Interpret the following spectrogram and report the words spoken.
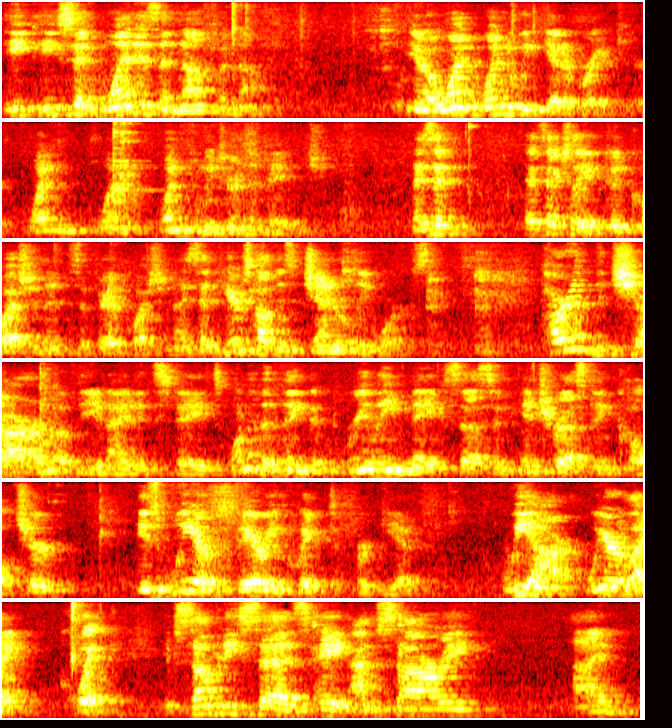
he, he said, when is enough enough? You know, when, when do we get a break here? When, when, when can we turn the page? I said, that's actually a good question and it's a fair question. I said, here's how this generally works. Part of the charm of the United States, one of the things that really makes us an interesting culture is we are very quick to forgive. We are. We are like quick. If somebody says, hey, I'm sorry, I'm,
